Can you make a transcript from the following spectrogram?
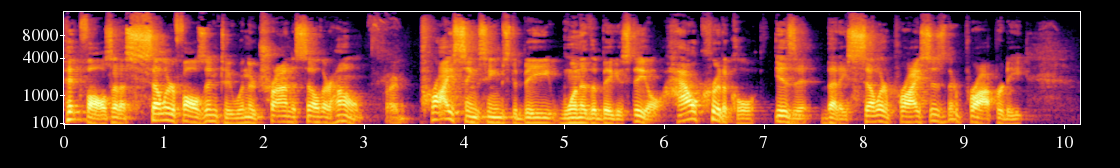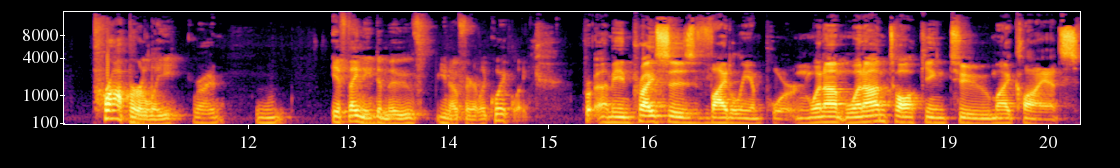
pitfalls that a seller falls into when they're trying to sell their home. Right. Pricing seems to be one of the biggest deal. How critical is it that a seller prices their property properly Right. if they need to move, you know, fairly quickly? I mean, price is vitally important. When I'm when I'm talking to my clients,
